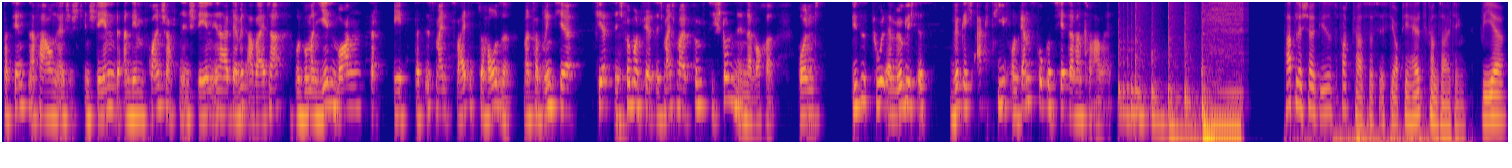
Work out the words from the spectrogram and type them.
Patientenerfahrungen entstehen, an dem Freundschaften entstehen innerhalb der Mitarbeiter und wo man jeden Morgen sagt, ey, das ist mein zweites Zuhause. Man verbringt hier 40, 45, manchmal 50 Stunden in der Woche. Und dieses Tool ermöglicht es, wirklich aktiv und ganz fokussiert daran zu arbeiten. Publisher dieses Podcastes ist die Opti Health Consulting. Wir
